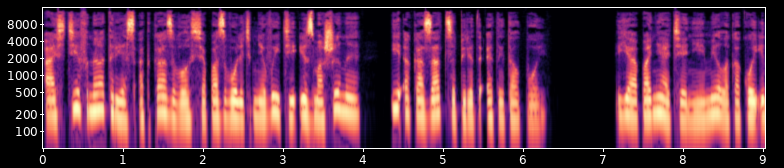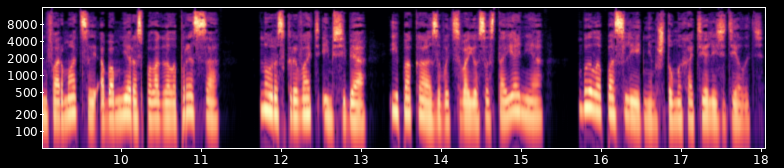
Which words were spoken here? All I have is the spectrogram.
а Стив наотрез отказывался позволить мне выйти из машины и оказаться перед этой толпой. Я понятия не имела, какой информацией обо мне располагала пресса, но раскрывать им себя и показывать свое состояние было последним, что мы хотели сделать.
